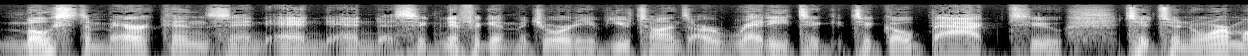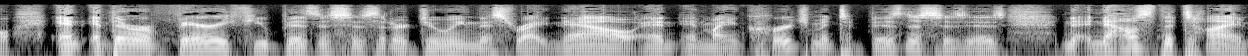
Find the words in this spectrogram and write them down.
most Americans and and, and, and a significant majority of Utahns are ready to, to go back to, to, to normal. And, and there are very few businesses that are doing this right now. And, and my encouragement to businesses is now's the time.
